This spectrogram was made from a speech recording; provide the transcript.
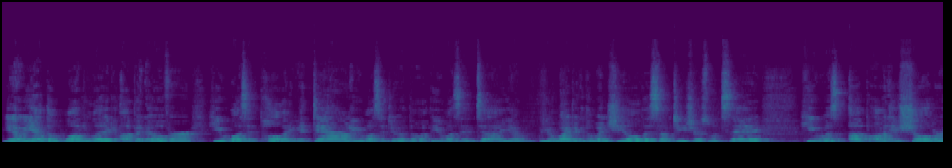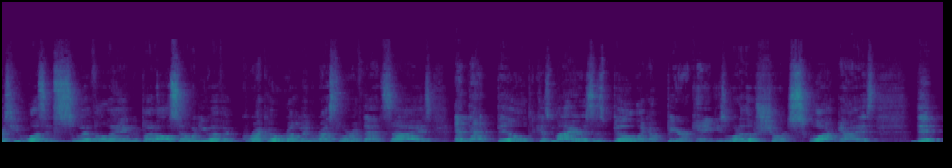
You know, he had the one leg up and over. He wasn't pulling it down. He wasn't doing the. He wasn't uh, you know you know wiping the windshield, as some teachers would say. He was up on his shoulders. He wasn't swiveling. But also, when you have a Greco-Roman wrestler of that size and that build, because Myers is built like a beer keg. He's one of those short, squat guys that,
